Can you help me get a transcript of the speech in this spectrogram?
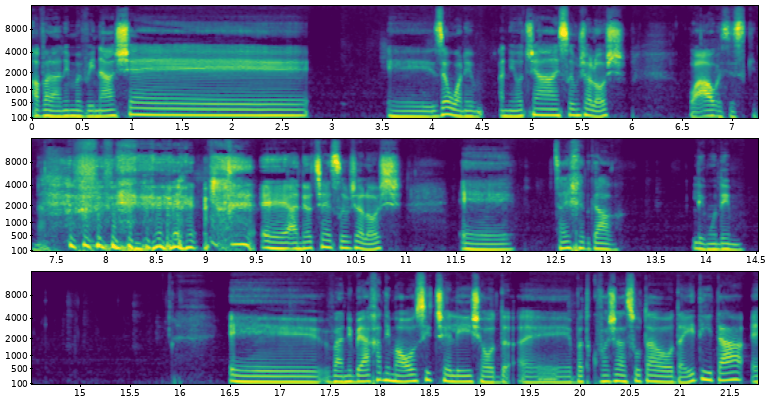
אבל אני מבינה ש... אה, זהו, אני, אני עוד שנייה 23. וואו, איזה זקנה. אה, אני עוד שנייה 23. אה, צריך אתגר, לימודים. אה, ואני ביחד עם העו"סית שלי, שעוד אה, בתקופה של אסותא עוד הייתי איתה, אה,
